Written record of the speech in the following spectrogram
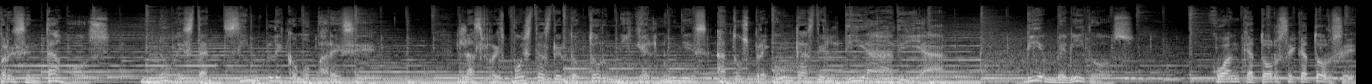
Presentamos No es tan simple como parece. Las respuestas del doctor Miguel Núñez a tus preguntas del día a día. Bienvenidos. Juan 14:14 14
